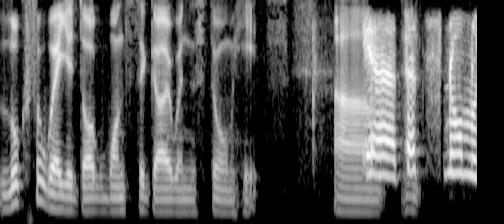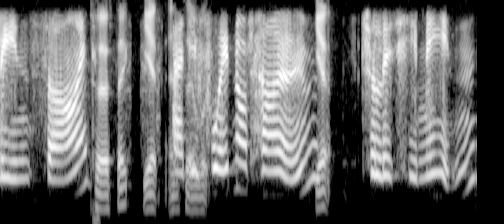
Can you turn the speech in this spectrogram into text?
look for where your dog wants to go when the storm hits. Um, yeah, and- that's normally inside. perfect. Yep. And, so if we're not home Yep. to let him in,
